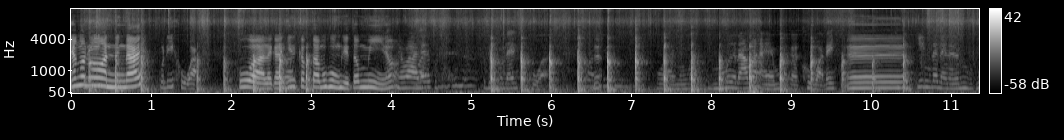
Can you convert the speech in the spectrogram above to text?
ยังอ่อนๆหนึ่งได้พอดีขวด ขั่วแล้วก็กินกับตำหุงที่ต้มหมี่เนาะไม่ว่าแล้วพอดีคนแรกขวดขวดมึงมือน้ำมาหายมือกับขวดได้เออ กินได้ในนั้นเพ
